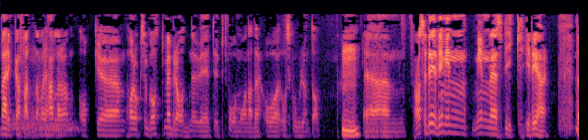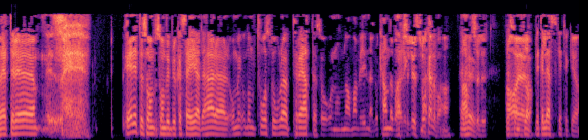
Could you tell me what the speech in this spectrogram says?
verkar fatta vad det handlar om och uh, har också gått med brodd nu i typ två månader och, och skor runt om. Mm. Uh, ja, så det, det är min, min uh, spik-idé här. Vad heter det? Är det inte som, som vi brukar säga, det här är, om, om de två stora träter så, och någon annan vinner, då kan det vara Absolut, så kan det vara. Ja, Absolut. Det är ja, ja, ja. lite läskigt tycker jag.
